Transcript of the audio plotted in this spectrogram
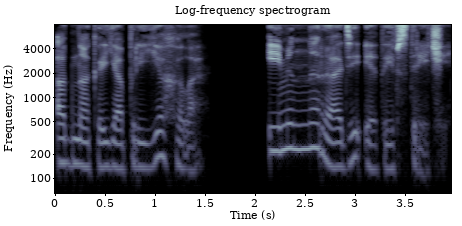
Однако я приехала именно ради этой встречи.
